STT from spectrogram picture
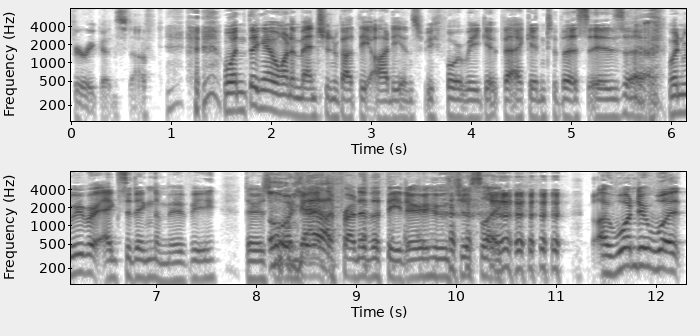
very good stuff. One thing I want to mention about the audience before we get back into this is uh, when we were exiting the movie, there's one guy yeah. at the front of the theater who's just like, I wonder what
